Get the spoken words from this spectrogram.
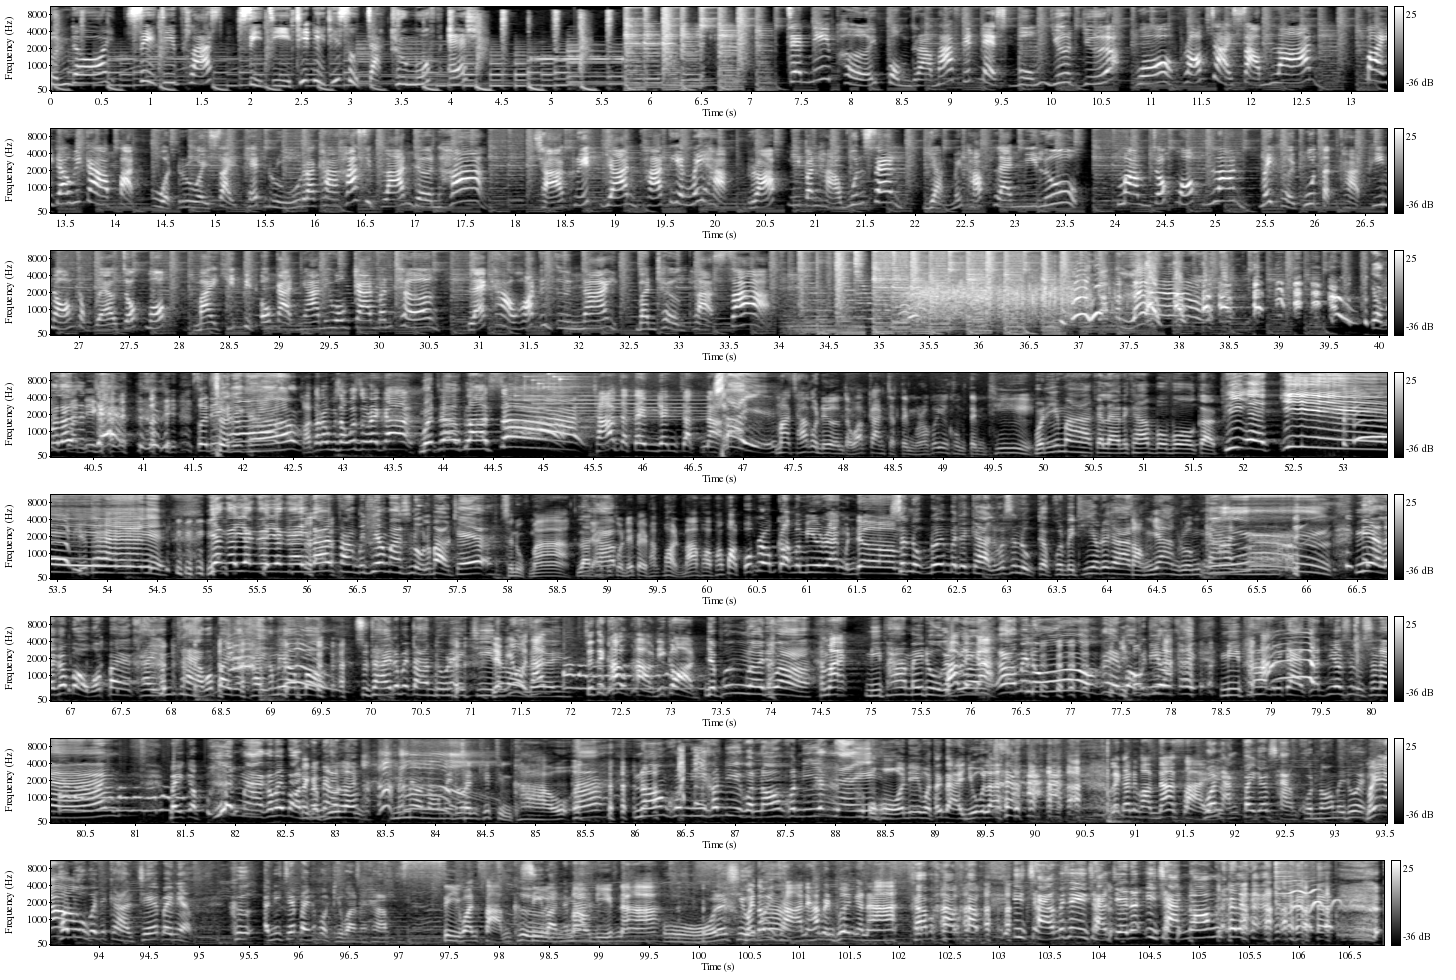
นุนโดย 4G Plus 4G ที่ดีที่สุดจาก True Move Edge เจนนี่เผยปมดราม่าฟิตเนสบุ๋มยืดเยื้อโวพร้อมจ่าย 3 ล้านใบดาวิกาปัดอวดรวยใส่เพชรหรูราคา 50 ล้านเดินห้าง ชาคริสยันขาเตียงไม่หัก รับมีปัญหาวุ้นเส้น ยังไม่พับแพลนมีลูก มัมจกมกลั่น ไม่เคยพูดตัดขาดพี่น้องกับแววจกมก ไม่คิดปิดโอกาสงานในวงการบันเทิง และข่าวฮอตอื่น ๆ ใน บันเทิงพลาซ่ากลับมาแล้วกลับมาแล้วสวัสดีนะคเจ๊รับสวัสดีสวัสดีครับ ขอต้อนรับคุณผู้ชมเข้าสู่รายการเหมือนเดิมพลาซ่าเช้าจัดเต็มเย็นจัดหนักใช่ มาช้ากว่าเดิม แต่ว่าการจัดเต็มของเราก็ยังคงเต็มที่ วันนี้มากันแล้วนะครับโบโบกับพี่เอกกี้ผิวแทน ยังไงยังไงยังไงเล่าให้ฟังไปเที่ยวมาสนุกหรือเปล่าเจ๊ สนุกมากเหรออยากครัให้บ ทุกคนได้ไปพักผ่อนบ้างพอพักผ่อนปุ๊บเรากลับมามีแรงเหมือนเดิมสนุกด้วยบรรยากาศหรือว่าสนุกกับคนไปเที่ยวด้วยกัน สองอย่างรวมกัน อืมเนี่ยแล้วก็บอกว่าไปกับใครก็ถามว่าไปกับใครก็ไม่ยอมบอก สุดท้ายต้องไปตามดูในไอจีอย่าตพี่ลหัอวดทัศเลน์ยฉันจะเข้าข่าวนี้ก่อน อย่าพึ่งเลยดีกว่าทำไมมีภาพไม่ดูกันภาพด้วยอะไรกันอ้าวไม่รู้ก็เห็นบอกไปเที่ยวใครมีภาพบรรยากาศการเที่ยวสนุกสนาน ไปกับเพื่อนมาก็ไม่บอกไปกับทำม่าเพื่อนไม่ไม่เอาน้องไปด้วย ฉันคิดถึงเขาฮะน้องคนนี้เขาดีกว่าน้องคนนี้ยังไง โอ้โห ดีกว่าตั้งแต่อายุแล้ว และก็ในความน่าใสวันหลังไปกัน 3 คนน้องไปด้วยไม่เอาเพราะดูบรรยากาศเจ๊ไปเนี่ย คืออันนี้เจ๊ไปทั้งหมดกี่วันนะครับ สี่วันสามคืนสี่วันใช่ไหม มาลดีฟนะฮะ โอ้โหแล้วชิลไม่ต้องอิจฉามกนะครับเป็นเพื่อนกันนะฮะ ครับครับครับอิจฉาไม่ใช่อิจฉาเจ๊นะอิจฉาน้องนี่แหละ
